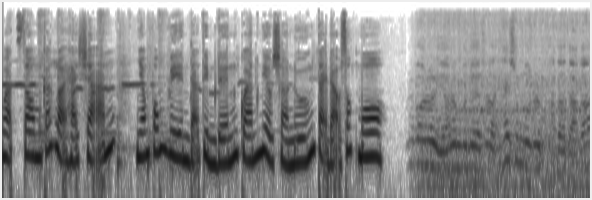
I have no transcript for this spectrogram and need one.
hoạch xong các loại hải sản, nhóm phóng viên đã tìm đến quán nghêu sò nướng tại đảo Sóc Mô. 물건을 여러 부대에서 해수물을 받아다가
